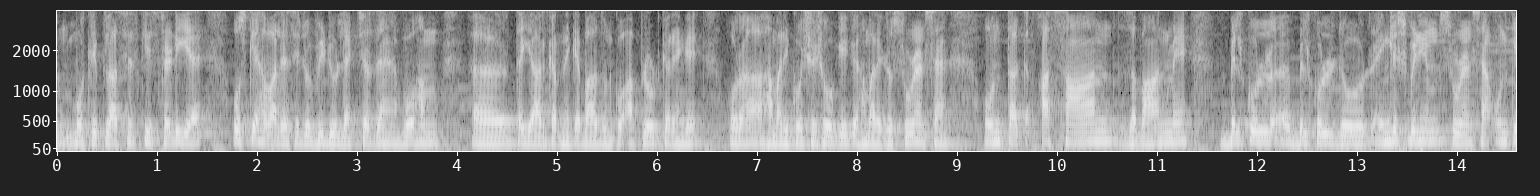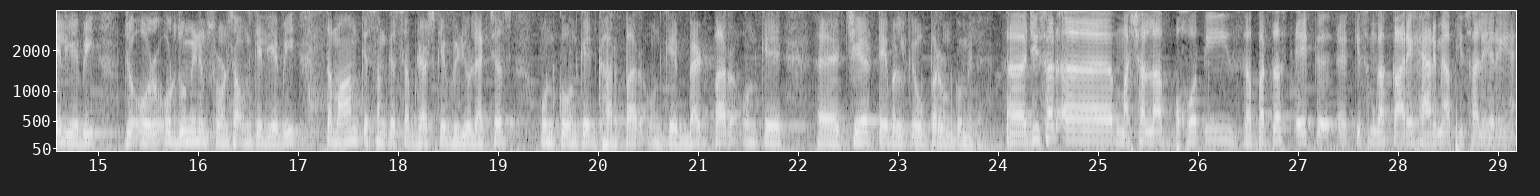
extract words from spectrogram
مختلف کلاسز کی اسٹڈی ہے، اس کے حوالے سے جو ویڈیو لیکچرز ہیں، وہ ہم تیار کرنے کے بعد ان کو اپلوڈ کریں گے اور ہماری کوشش ہوگی کہ ہمارے جو اسٹوڈنٹس ہیں، ان تک آسان زبان میں بالکل بالکل جو انگلش میڈیم اسٹوڈنٹس ہیں، ان کے لیے بھی، جو اردو میڈیم اسٹوڈنٹس ہیں، ان کے لیے بھی تمام قسم کے سبجیکٹس کے ویڈیو لیکچرز ان کو ان کے گھر پر، ان کے بیڈ پر، ان کے چیئر ٹیبل کے اوپر ان کو ملیں۔ جی سر ماشاء اللہ بہت ہی زبردست ایک قسم کا کار خیر میں آپ حصہ لے رہے ہیں۔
